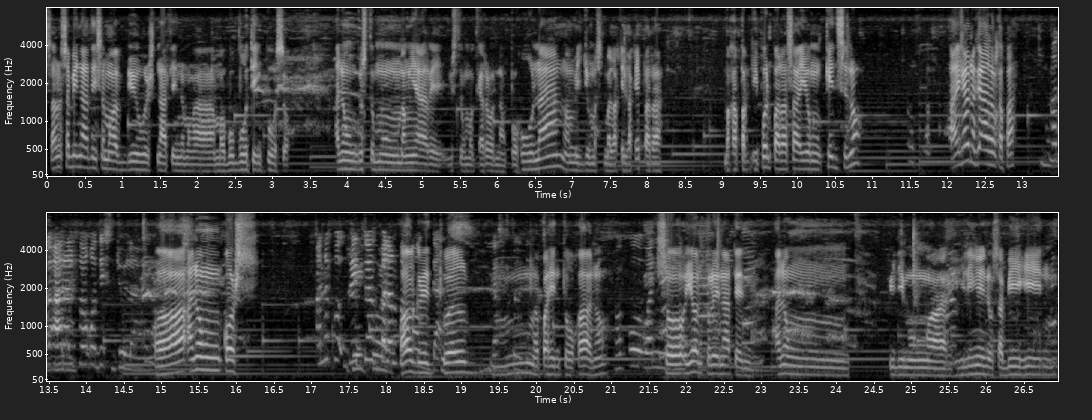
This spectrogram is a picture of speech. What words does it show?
sana sabihin natin sa mga viewers natin ng mga mabubuting puso. Anong gusto mong mangyari? Gusto mong magkaroon ng puhunan o medyo mas malaki-laki para makapag-ipon para sa yung kids, no? Ay, ikaw nag-aaral ka pa? Mag-aaral po ako this July. Ah, anong course? Ano po, grade 12 pa lang po Ah, grade Gas. 12. Gas Hmm, napahinto ka, no? Opo, one year. So, yon tuloy natin. Anong pwede mong ah, hilingin o sabihin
